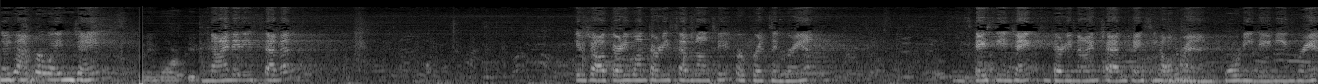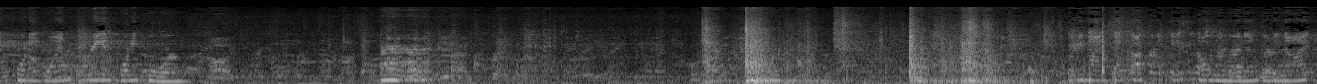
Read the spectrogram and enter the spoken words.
No time for Wade and James. Any more people? Nine eighty-seven. Gives y'all thirty-one thirty-seven on two for Fritz and Grant. This is Casey and James, and thirty-nine, Chad and Casey Halderan. Forty, Danny and Grant. Forty-one, three, and forty-four. Thirty-nine, Chuck Cochran and Casey Halderan right in. Thirty-nine.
